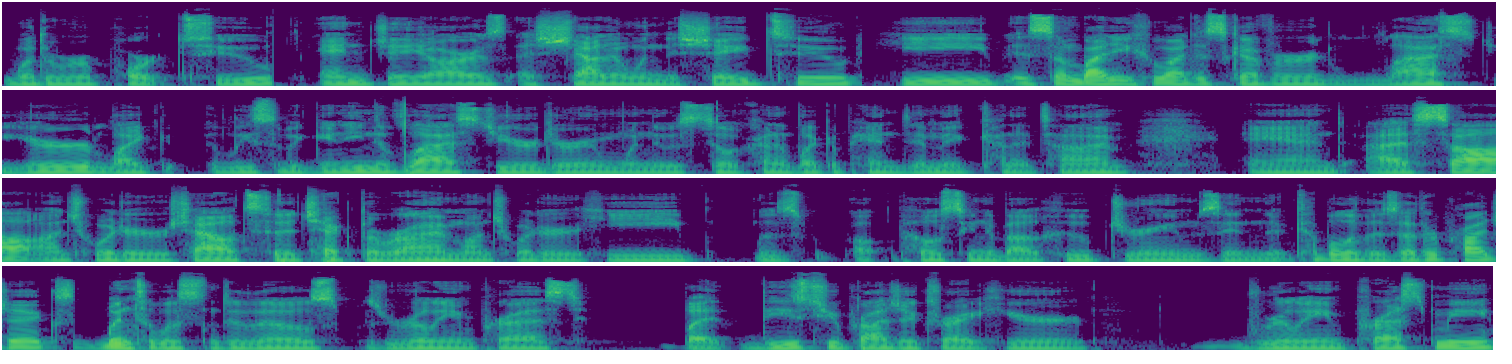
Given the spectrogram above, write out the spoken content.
Weather Report 2 and J. Arrr's A Shadow in the Shade 2. He is somebody who I discovered last year, like at least the beginning of last year during when it was still kind of like a pandemic kind of time. And I saw on Twitter, shout out to Check the Rhyme on Twitter, he was uh, posting about Hoop Dreams and a couple of his other projects. Went to listen to those, was really impressed. But these two projects right here really impressed me.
